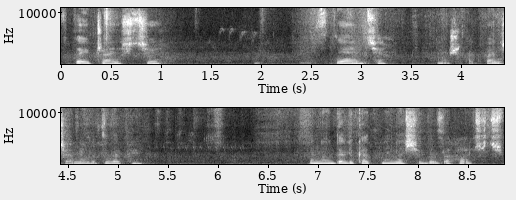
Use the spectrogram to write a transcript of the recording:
w tej części zdjęcie. Może tak będzie nawet lepiej. Będą delikatnie na siebie zachodzić.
